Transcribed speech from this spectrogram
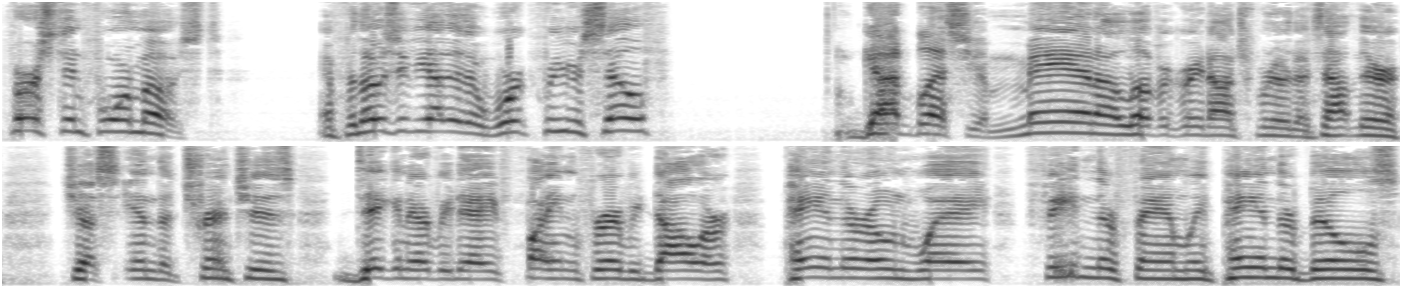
first and foremost. And for those of you out there that work for yourself, God bless you. Man, I love a great entrepreneur that's out there just in the trenches, digging every day, fighting for every dollar, paying their own way, feeding their family, paying their bills.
